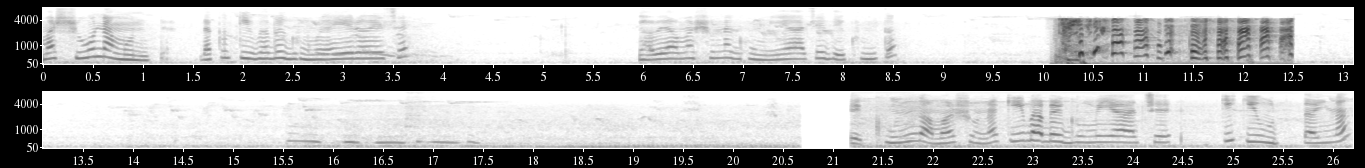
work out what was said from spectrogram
আমার সোনা মনটা দেখো কীভাবে ঘুমিয়ে রয়েছে। কীভাবে আমার সোনা ঘুমিয়ে আছে দেখুন তো। দেখুন আমার সোনা কীভাবে ঘুমিয়ে আছে। কি কিউট তাই না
